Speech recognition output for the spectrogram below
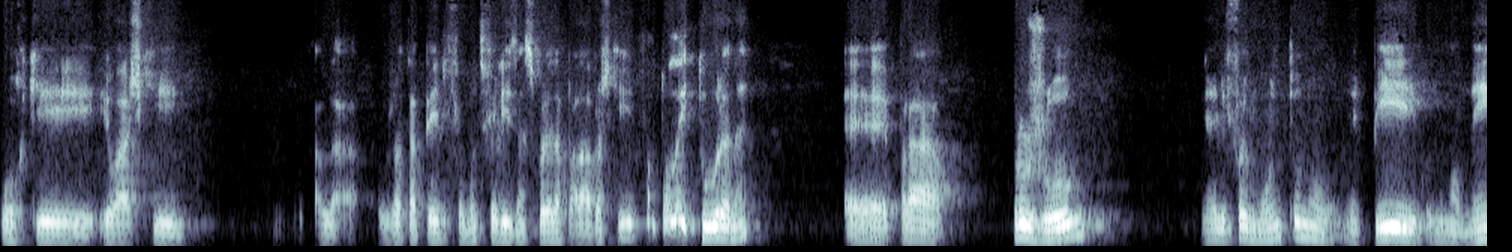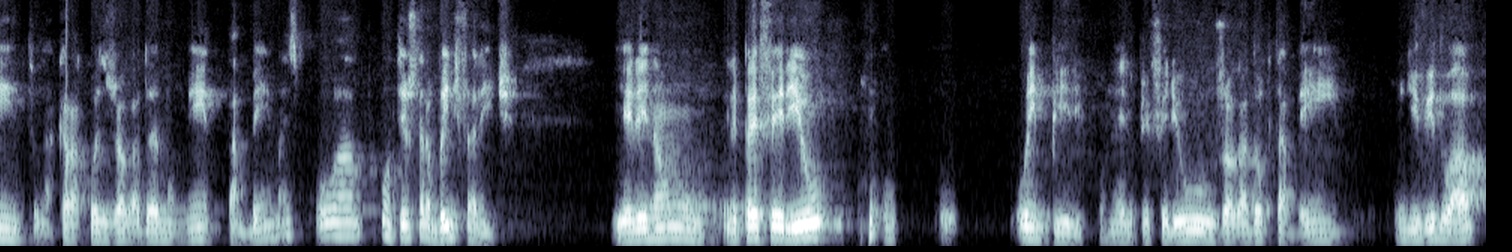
porque eu acho que o JP foi muito feliz na escolha da palavra, acho que faltou leitura, né? É, para o jogo. Ele foi muito no, no, empírico, no momento, naquela coisa do jogador é momento, tá bem, mas porra, o contexto era bem diferente. E ele não. Ele preferiu o, o, o empírico, né? ele preferiu o jogador que está bem, individual.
